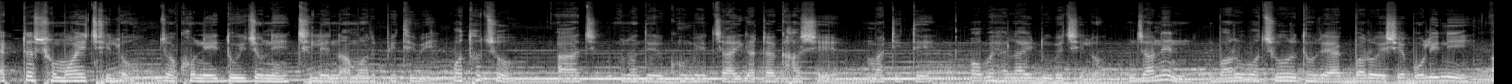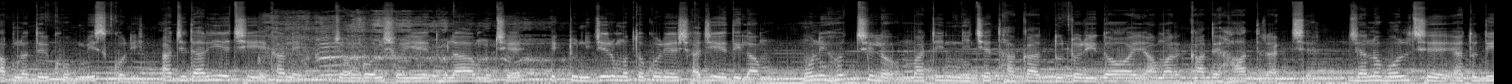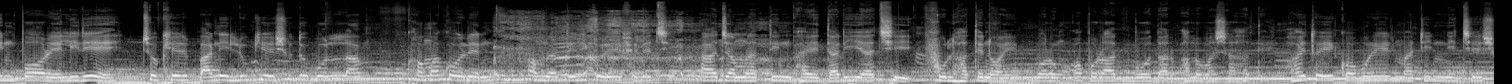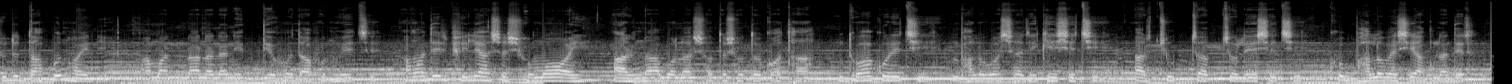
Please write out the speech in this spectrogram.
একটা সময় ছিল যখন এই দুইজনে ছিলেন আমার পৃথিবী। অথচ আজ ওনাদের ঘুমের জায়গাটা ঘাসে মাটিতে অবহেলায় ডুবেছিল। জানেন, বারো বছর ধরে একবারও এসে বলিনি, আপনাদের খুব মিস করি। আজ দাঁড়িয়েছি এখানে, জঙ্গল সরিয়ে ধুলা মুছে একটু নিজের মতো করে সাজিয়ে দিলাম। মনে হচ্ছিল মাটির নিচে থাকা দুটো হৃদয় আমার কাঁধে হাত রাখছে। যেন বলছে, এতদিন পর এলি রে, চোখের পানি লুকিয়ে শুধু বললাম, ক্ষমা করেন, আমরা দেরি করে ফেলেছি। আজ আমরা তিন ভাই দাঁড়িয়ে আছি, ফুল হাতে নয়, বরং অপরাধ, বোধ আর ভালোবাসা হাতে। হয়তো এই কবরের মাটির নিচে শুধু দাফন হয়নি, আমার নানা নানির দেহ দাফন হয়েছে। আমাদের ফেলে আসা সময় আর না বলা শত শত কথা। দোয়া করেছি, ভালোবাসা রেখে এসেছি, আর চুপচাপ চলে এসেছি। খুব ভালোবাসি আপনাদের।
